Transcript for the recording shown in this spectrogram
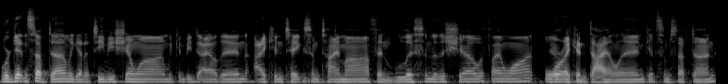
We're getting stuff done. We got a TV show on. We can be dialed in. I can take some time off and listen to the show if I want, or I can dial in, get some stuff done.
